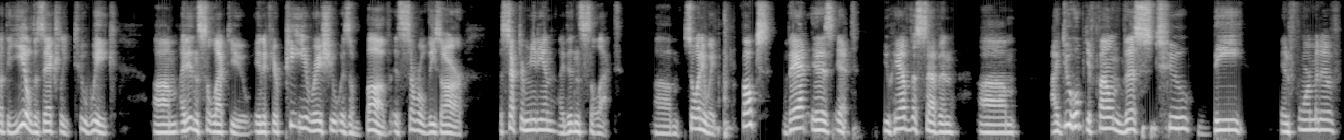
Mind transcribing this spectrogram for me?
but the yield is actually too weak um, I didn't select you. And if your PE ratio is above, as several of these are, the sector median, I didn't select. Um, so anyway, folks, that is it. You have the seven. Um, I do hope you found this to be informative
